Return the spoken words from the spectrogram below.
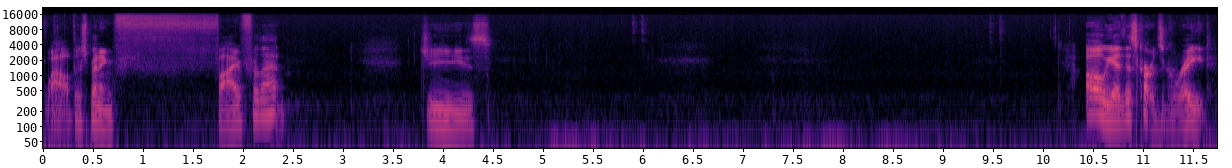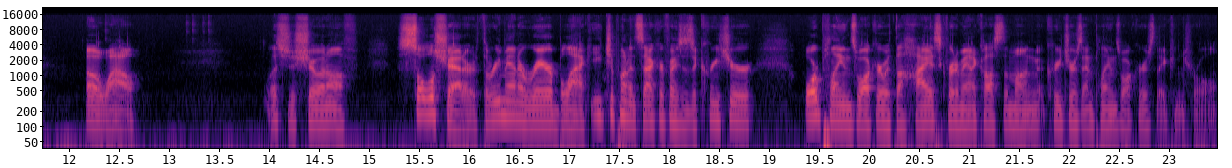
Wow, they're spending five for that? Jeez. Oh, yeah, this card's great. Oh, wow. Let's just show it off. Soul Shatter, 3 mana rare black. Each opponent sacrifices a creature or planeswalker with the highest credit mana cost among creatures and planeswalkers they control.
